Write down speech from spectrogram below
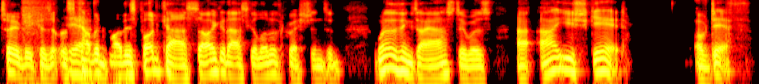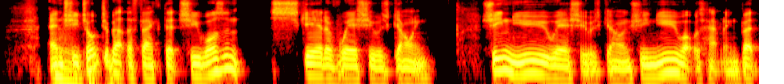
too because it was Yeah. covered by this podcast, so I could ask a lot of questions. And one of the things I asked her was, uh, "Are you scared of death?" And she talked about the fact that she wasn't scared of where she was going. She knew where she was going. She knew what was happening, but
